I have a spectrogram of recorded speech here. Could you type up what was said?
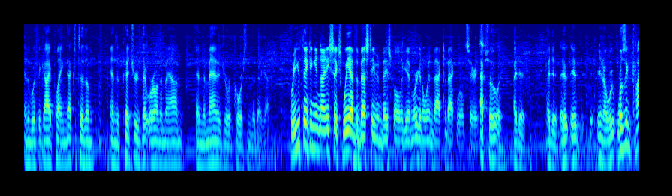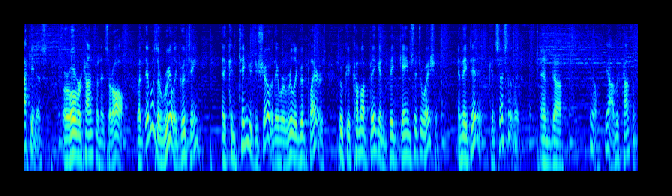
and with the guy playing next to them, and the pitchers that were on the mound, and the manager, of course, in the dugout. Were you thinking in 96, we have the best team in baseball again, we're going to win back-to-back World Series? Absolutely, I did. I did. It, it, you know, it wasn't cockiness or overconfidence at all. But it was a really good team. And it continued to show they were really good players who could come up big in big game situations. And they did it consistently. And, uh, you know, yeah, I was confident.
